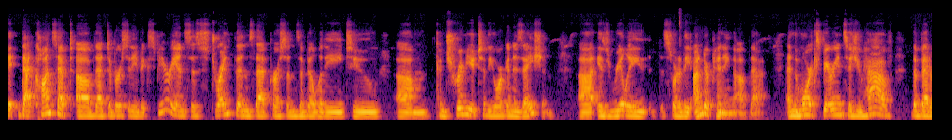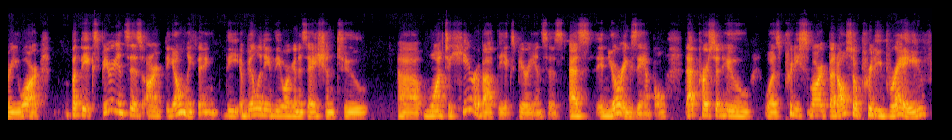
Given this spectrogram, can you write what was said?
it, that concept of that diversity of experiences strengthens that person's ability to um, contribute to the organization uh, is really sort of the underpinning of that. And the more experiences you have the better you are. But the experiences aren't the only thing. The ability of the organization to uh, want to hear about the experiences as in your example that person who was pretty smart but also pretty brave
